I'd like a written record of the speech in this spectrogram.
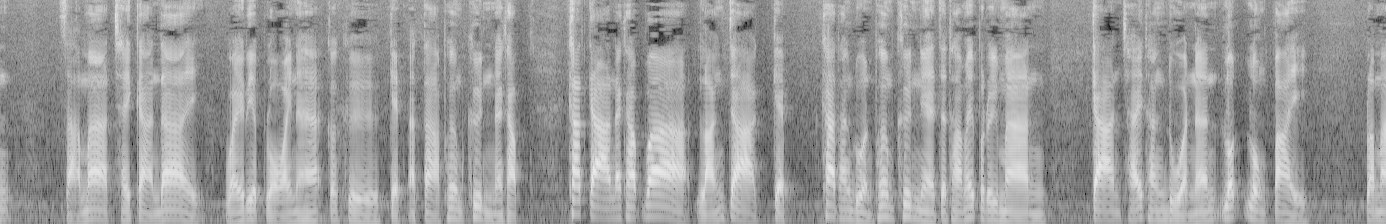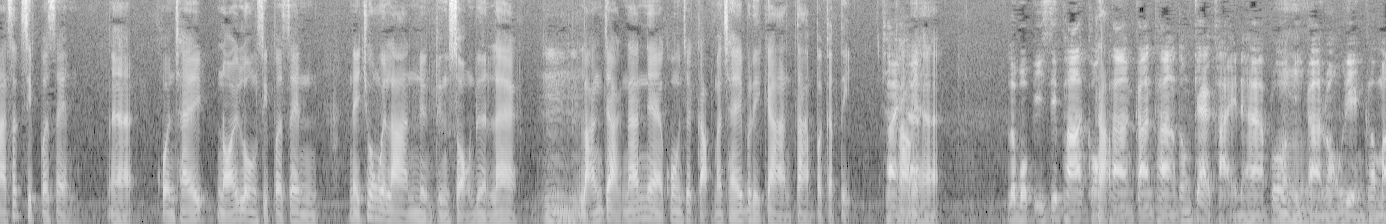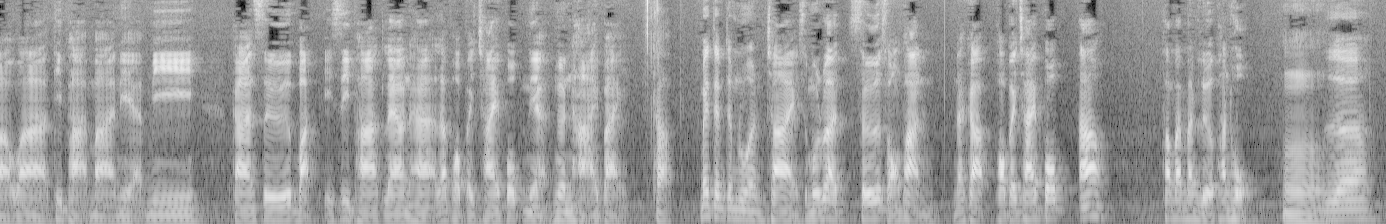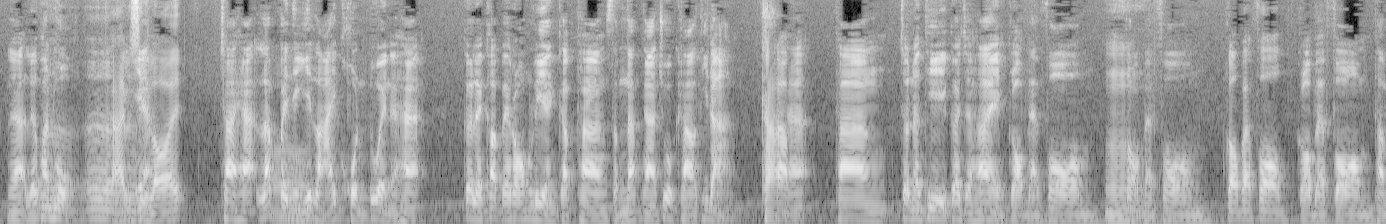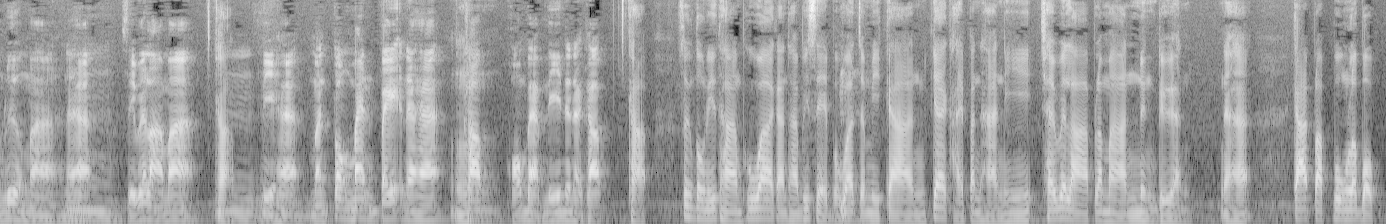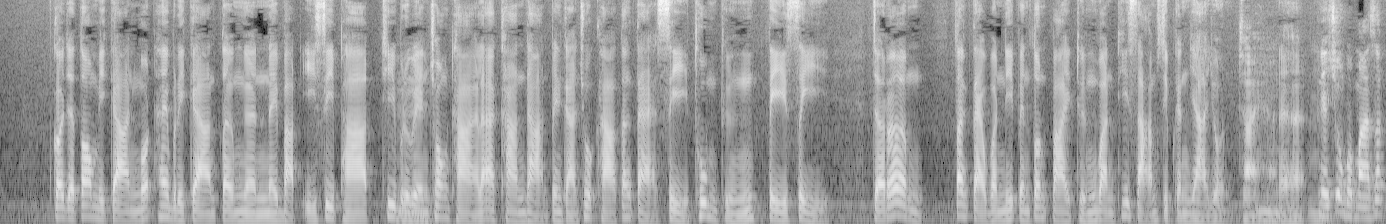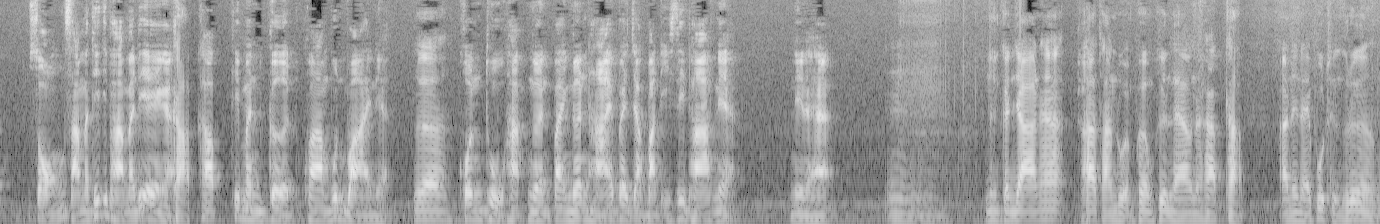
สามารถใช้การได้ไว้เรียบร้อยนะฮะ ก็คือเก็บอัตราเพิ่มขึ้นนะครับ คาดการณ์นะครับว่าหลังจากเก็บค่าทางด่วนเพิ่มขึ้นเนี่ยจะทำให้ปริมาณการใช้ทางด่วนนั้นลดลงไปประมาณสัก 10%นะฮะคนใช้น้อยลง 10%ในช่วงเวลา 1-2 เดือนแรก หลังจากนั้นเนี่ยคงจะกลับมาใช้บริการตามปกติใช่ครับนะฮะ ระบบ Easy Pass ของครับทางการทางต้องแก้ไขนะฮะเพราะว่าอืมมีการร้องเรียนเข้ามาว่าที่ผ่านมาเนี่ยมีการซื้อบัตร Easy Pass แล้วนะฮะแล้วพอไปใช้ปุ๊บเนี่ยเงินหายไปครับ ไม่เต็มจำนวนใช่ สมมุติว่าซื้อ 2,000นะครับพอไปใช้ปุ๊บอ้าวทำไมมันเหลือพันหกอืมเหลือนะฮะเหลือพันหกเออหายไปสี่ร้อยใช่ฮะแล้วเป็นอย่างนี้หลายคนด้วยนะฮะก็เลยเข้าไปร้องเรียนกับทางสำนักงานชั่วคราวที่ด่านครับนะฮะ ทางเจ้าหน้าที่ก็จะให้กรอกแบบฟอร์ม อืม กรอกแบบฟอร์ม กรอกแบบฟอร์ม กรอกแบบฟอร์มทำเรื่องมานะฮะอืม เสียเวลามากครับ อืม นี่ฮะมันต้องแม่นเป๊ะนะฮะครับของแบบนี้เนี่ยนะครับ ครับ ซึ่งตรงนี้ทางผู้ว่าการทางพิเศษบอกว่าจะมีการแก้ไขปัญหานี้ใช้เวลาประมาณ 1 เดือนนะฮะ การปรับปรุงระบบก็จะต้องมีการงดให้บริการเติมเงินในบัตร Easy Pass ที่บริเวณช่องทางและอาคารด่านเป็นการชั่วคราวตั้งแต่ 4 ทุ่มถึงตี4จะเริ่ม ตั้งแต่วันนี้เป็นต้นไปถึงวันที่ 30 กันยายนใช่ฮะนะฮะ ในช่วงประมาณสัก2อสามอาทิตย์ที่ผ่านมานี่เองอะครับ ครับที่มันเกิดความวุ่นวายเนี่ยเหลือคนถูกหักเงินไปเงินหายไปจากบัตร Easy Pass เนี่ยนี่นะฮะ อืมหนึ่งกันยานะฮะครับค่าทางด่วนเพิ่มขึ้นแล้วนะครับครับอันไหนๆพูดถึงเรื่อง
